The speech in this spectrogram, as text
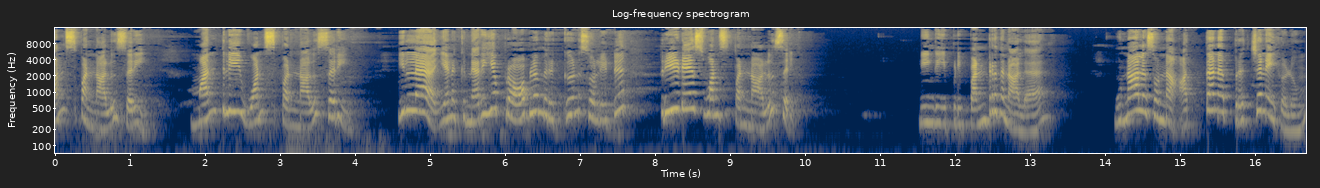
ஒன்ஸ் பண்ணாலும் சரி மந்த்லி ஒன்ஸ் பண்ணாலும் சரி இல்லை எனக்கு நிறைய ப்ராப்ளம் இருக்குன்னு சொல்லிட்டு த்ரீ டேஸ் ஒன்ஸ் பண்ணாலும் சரி. நீங்கள் இப்படி பண்ணுறதுனால முன்னால் சொன்ன அத்தனை பிரச்சனைகளும்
